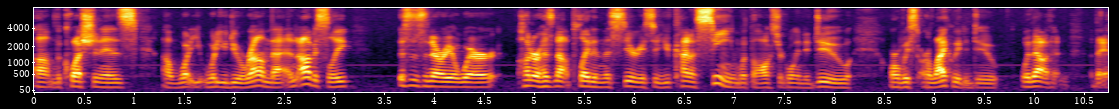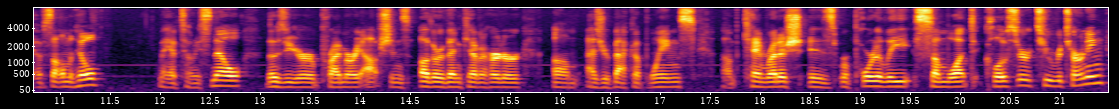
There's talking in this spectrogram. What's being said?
Um, the question is, uh, what you, what do you do around that? And obviously, this is an area where Hunter has not played in this series, so you've kind of seen what the Hawks are going to do, or at least are likely to do, without him. They have Solomon Hill, they have Tony Snell. Those are your primary options, other than Kevin Huerter um, as your backup wings. Um, Cam Reddish is reportedly somewhat closer to returning.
